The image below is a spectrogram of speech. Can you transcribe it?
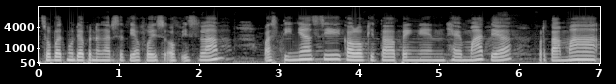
sobat muda pendengar setia Voice of Islam. Pastinya sih kalau kita pengen hemat ya, pertama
